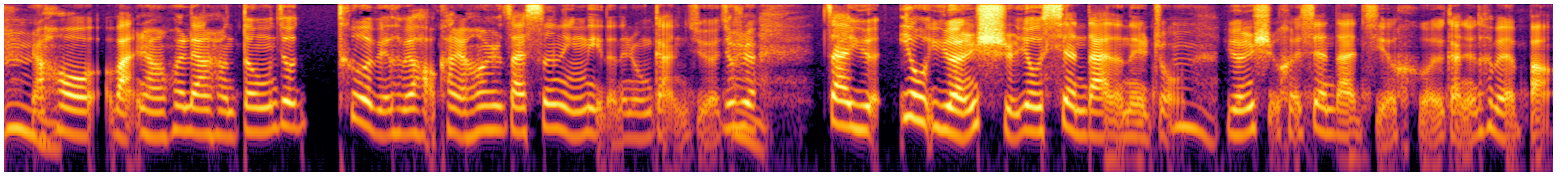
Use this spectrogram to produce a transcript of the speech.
嗯、然后晚上会亮上灯，就特别特别好看。然后是在森林里的那种感觉，就是在原又原始又现代的那种，嗯、原始和现代结合，就感觉特别棒。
